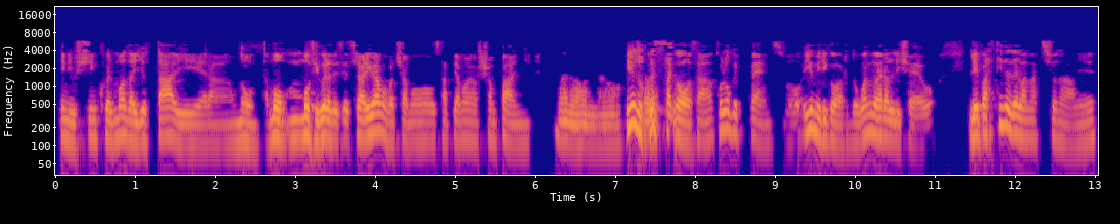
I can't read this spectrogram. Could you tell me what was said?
Quindi uscì in quel modo agli ottavi era un'onta. Mo, mo figurate se ci arriviamo facciamo, sappiamo champagne. Madonna. no. Io su questa sì. cosa, quello che penso, io mi ricordo quando ero al liceo, le partite della nazionale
